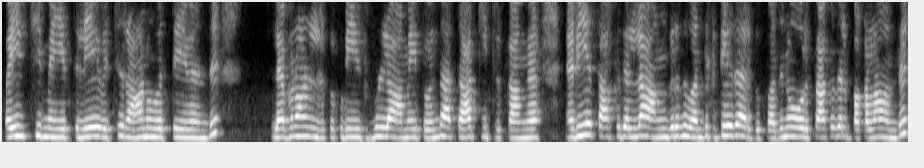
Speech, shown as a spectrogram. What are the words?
பயிற்சி மையத்திலேயே வச்சு ராணுவத்தை வந்து லெபனானில் இருக்கக்கூடிய இஸ்புல்லா அமைப்பை வந்து தாக்கிட்டு இருக்காங்க. நிறைய தாக்குதல்லாம் அங்கிருந்து வந்துகிட்டே தான் இருக்கு. பதினோரு தாக்குதல் பக்கம்லாம் வந்து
